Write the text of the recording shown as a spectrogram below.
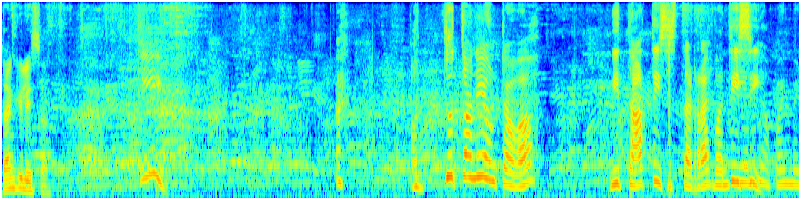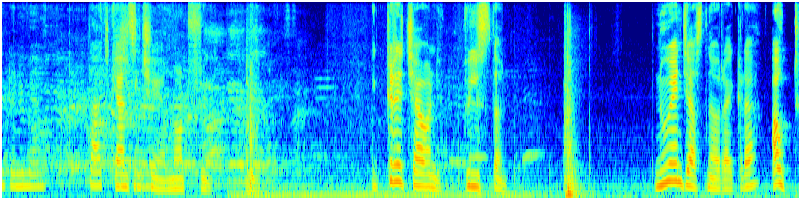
thank you Lisa అద్దుతానే ఉంటావా? నీ తాత తీసిస్తాడరా. తీసి. అపాయింట్మెంట్ ఉంది మ్యామ్ తాజ్ క్యాన్సిల్ చేయం నాట్ ఫ్రీ ఇక్కడే చావండి పిలుస్తాను. నువ్వేం చేస్తున్నావురా ఇక్కడ? అవుట్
